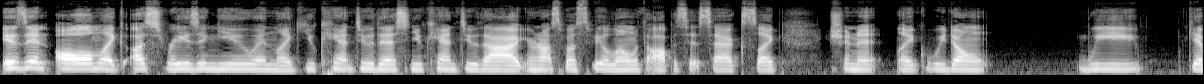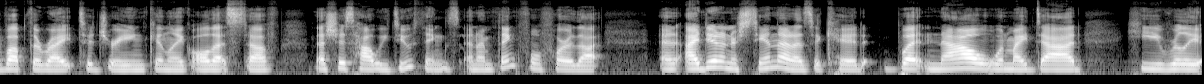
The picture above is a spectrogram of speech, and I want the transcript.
isn't all like us raising you and like you can't do this and you can't do that. You're not supposed to be alone with the opposite sex. Like you shouldn't like we don't we give up the right to drink and like all that stuff. That's just how we do things and I'm thankful for that. And I didn't understand that as a kid, but now when my dad he really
